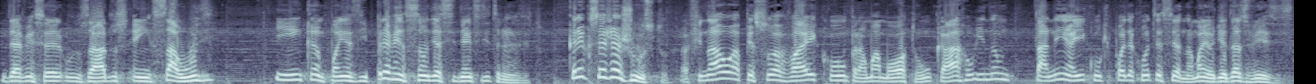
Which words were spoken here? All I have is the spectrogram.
devem ser usados em saúde e em campanhas de prevenção de acidentes de trânsito. Creio que seja justo, afinal a pessoa vai comprar uma moto ou um carro e não está nem aí com o que pode acontecer, na maioria das vezes.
